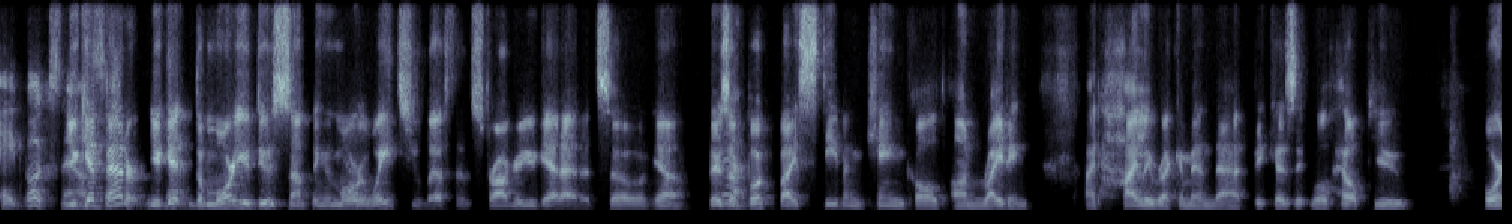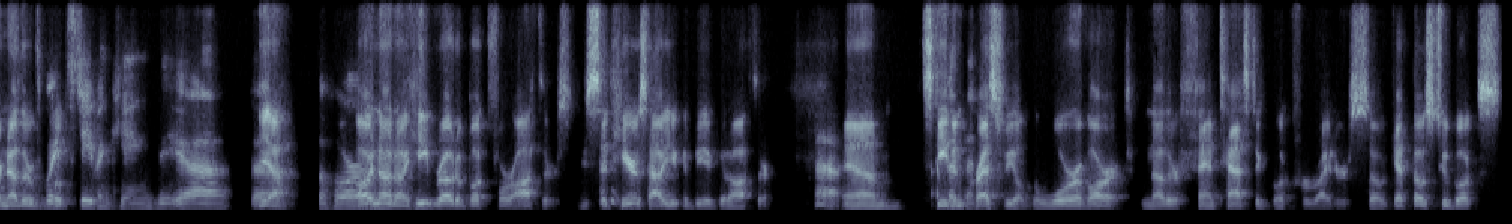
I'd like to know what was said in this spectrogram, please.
eight books now, you get so, better. You get the more you do something the more weights you lift the stronger you get at it. So yeah. There's yeah. a book by stephen king called on writing. I'd highly recommend that because it will help you. Or another wait book. stephen king the uh the, yeah. the horror? Oh no no. He wrote a book for authors. He said here's how you can be a good author. Oh. um, Steven Pressfield, The War of Art, another fantastic book for writers. So get those two books,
